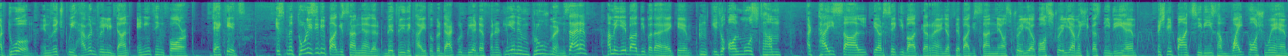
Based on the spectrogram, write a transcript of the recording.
a tour in which we haven't really done anything for decades इसमें थोड़ी सी भी पाकिस्तान ने अगर बेहतरी दिखाई तो फिर that would be definitely an improvement ज़ाहिर है, हमें ये बात भी पता है कि, ये जो ऑलमोस्ट हम 28 साल के अरसे की बात कर रहे हैं, जब से पाकिस्तान ने ऑस्ट्रेलिया को ऑस्ट्रेलिया में शिकस्त नहीं दी है, पिछली पाँच सीरीज़ हम व्हाइट वॉश हुए हैं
